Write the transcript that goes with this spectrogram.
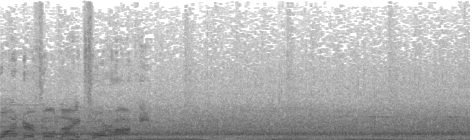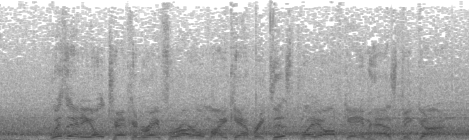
wonderful night for hockey. With Eddie Olczyk and Ray Ferraro, Mike Emrick, this playoff game has begun.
